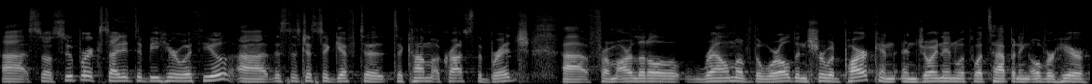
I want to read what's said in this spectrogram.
Uh, so super excited to be here with you. Uh, this is just a gift to, to come across the bridge uh, from our little realm of the world in Sherwood Park and, and join in with what's happening over here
